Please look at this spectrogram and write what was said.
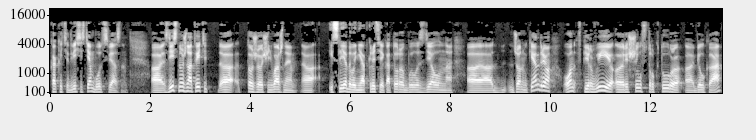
как эти две системы будут связаны. А, здесь нужно ответить тоже очень важное а, исследование, открытие, которое было сделано а, Джоном Кендрио. Он впервые решил структуру белка,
